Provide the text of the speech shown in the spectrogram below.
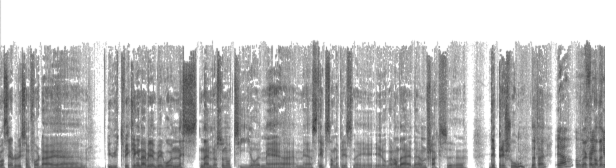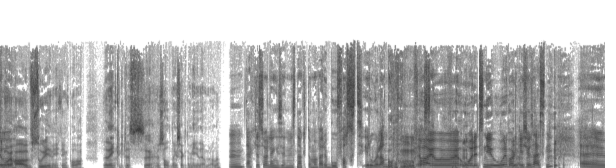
hva ser du liksom for deg eh, utviklingen der? Vi, vi går jo nesten nærmere oss jo nå ti år med, med stillstand i prisene i, i Rogaland. Det er, det er jo en slags uh, depresjon, dette her. Ja, Og og det er klart at dette jo må jo ha stor innvirkning på den enkeltes eh, husholdningsøkonomi i det området. mm, Det er ikke så lenge siden vi snakket om å være bofast i Rogaland. Bofast, Det var jo årets nye ord, var det ikke i 2016? Eh,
